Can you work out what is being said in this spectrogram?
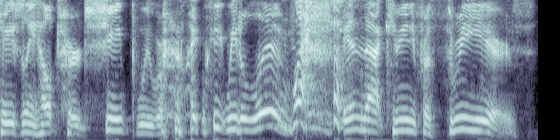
occasionally helped herd sheep. We were like, we, we lived Wow. in that community for three years.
